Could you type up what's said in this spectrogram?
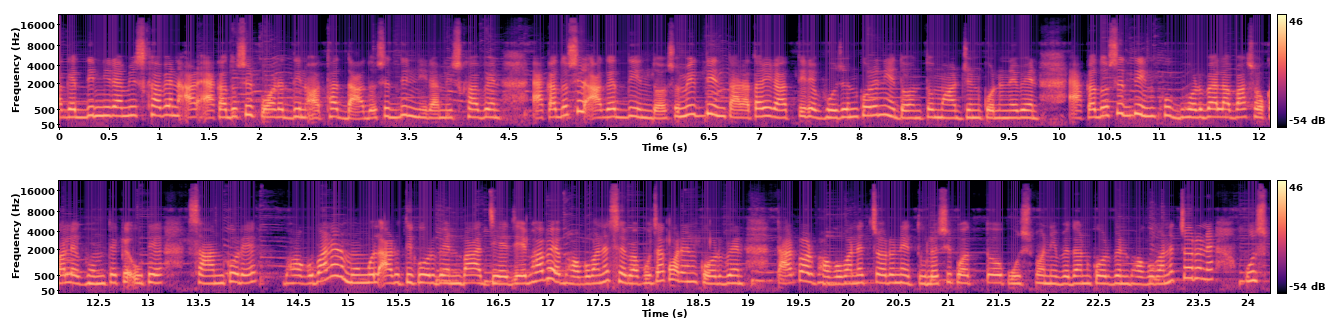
আগের দিন নিরামিষ খাবেন আর একাদশীর পরের দিন, অর্থাৎ দ্বাদশের দিন নিরামিষ খাবেন। একাদশীর আগের দিন, দশমীর দিন তাড়াতাড়ি রাত্রিরে ভোজন করে নিয়ে দন্ত মার্জন করে নেবেন। একাদশীর দিন খুব ভোরবেলা বা সকালে ঘুম থেকে উঠে স্নান করে ভগবানের মঙ্গল আরতি করবেন বা যে যেভাবে ভগবানের সেবা পূজা করেন করবেন। তারপর ভগবানের চরণে তুলসী পত্র, পুষ্প নিবেদন করবেন। ভগবানের চরণে পুষ্প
